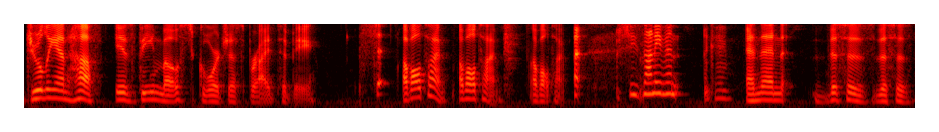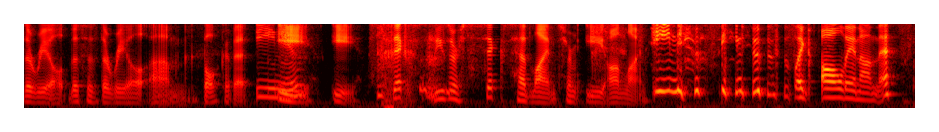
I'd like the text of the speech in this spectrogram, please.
Julianne Hough is the most gorgeous bride to be. Of all time. Of all time. Of all time. Uh, she's not even okay. And then this is this is the real this is the real um, bulk of it. E News? E, e. six. these are six headlines from E Online. E News, E News is like all in on this.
